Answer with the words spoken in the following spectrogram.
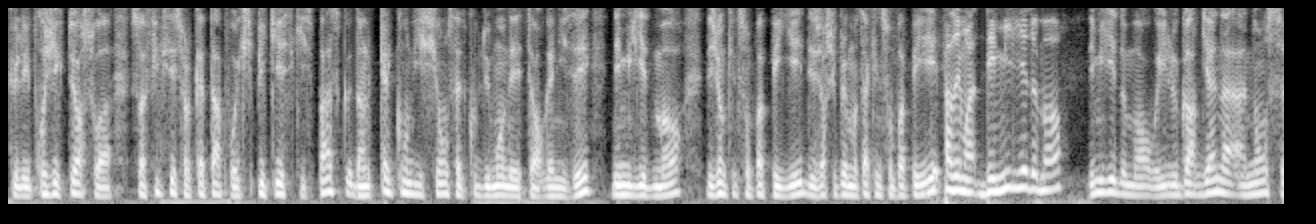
que les projecteurs soient, soient fixés sur le Qatar pour expliquer ce qui se passe, que dans quelles conditions cette Coupe du Monde a été organisée, des milliers de morts, des gens qui ne sont pas payés, des heures supplémentaires qui ne sont pas payées. Pardonnez-moi, des milliers de morts? Des milliers de morts, oui. Le Guardian annonce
